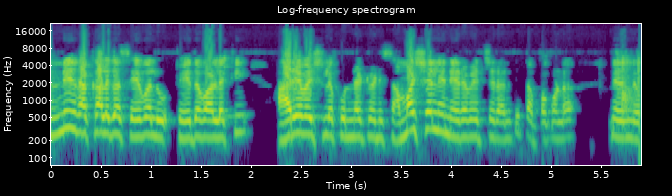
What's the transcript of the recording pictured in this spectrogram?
అన్ని రకాలుగా సేవలు పేదవాళ్ళకి ఆర్యవైశ్యులకు ఉన్నటువంటి సమస్యల్ని నెరవేర్చడానికి తప్పకుండా నేను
